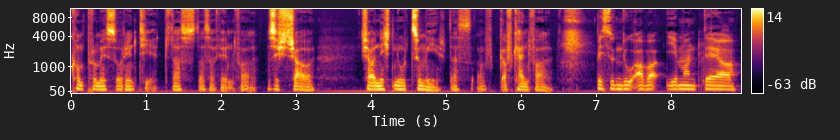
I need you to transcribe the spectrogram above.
kompromissorientiert. Das, das auf jeden Fall. Also ich schaue schau nicht nur zu mir, das auf, auf keinen Fall. Bist du aber jemand, der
